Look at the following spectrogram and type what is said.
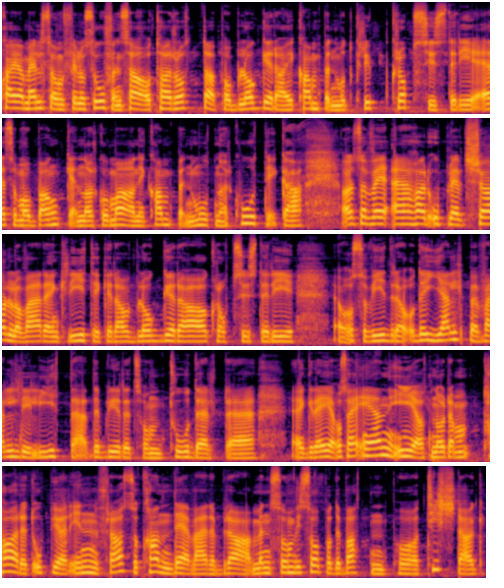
Kaja Melsom, filosofen, sa, å ta rotta på bloggere i kampen mot kroppshysteri er som å banke en narkoman i kampen mot narkotika. Altså, Jeg har opplevd sjøl å være en kritiker av bloggere, kroppshysteri osv., og, og det hjelper veldig lite. Det blir et sånn todelt eh, greie. Og så er jeg enig i at når de tar et oppgjør innenfra, så kan det være bra. Men som vi så på debatten på tirsdag,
